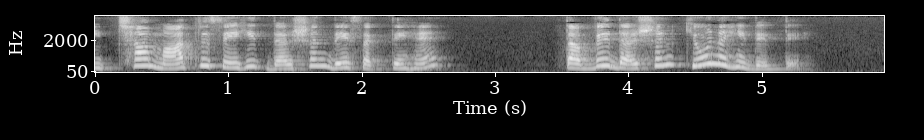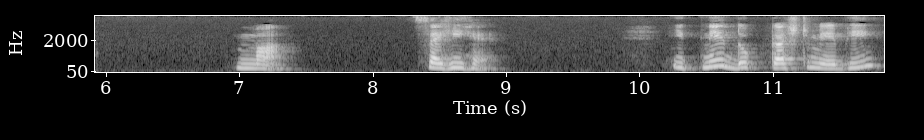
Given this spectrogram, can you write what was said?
इच्छा मात्र से ही दर्शन दे सकते हैं, तब वे दर्शन क्यों नहीं देते? माँ, सही है। इतने दुख कष्ट में भी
